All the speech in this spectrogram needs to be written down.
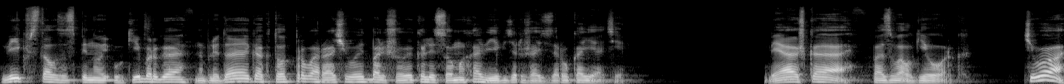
Вик встал за спиной у киборга, наблюдая, как тот проворачивает большое колесо-маховик, держась за рукояти. «Бяшка!» – позвал Георг. «Чего?»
